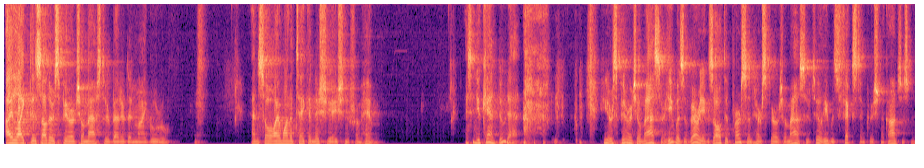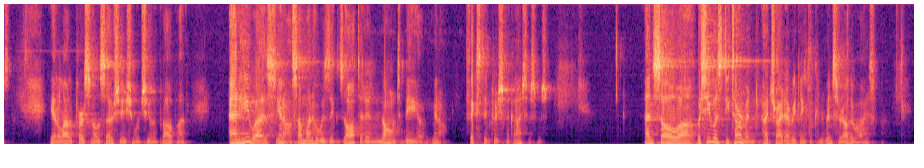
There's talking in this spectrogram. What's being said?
I like this other spiritual master better than my guru. And so I want to take initiation from him. I said, You can't do that. Your spiritual master, he was a very exalted person, her spiritual master, too. He was fixed in Krishna consciousness. He had a lot of personal association with Srila Prabhupada. And he was, you know, someone who was exalted and known to be, uh, you know, fixed in Krishna consciousness. And so, uh, but she was determined. I tried everything to convince her otherwise.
